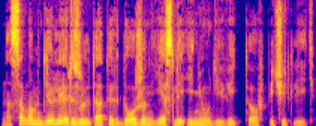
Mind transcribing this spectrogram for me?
На самом деле результат их должен, если и не удивить, то впечатлить.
